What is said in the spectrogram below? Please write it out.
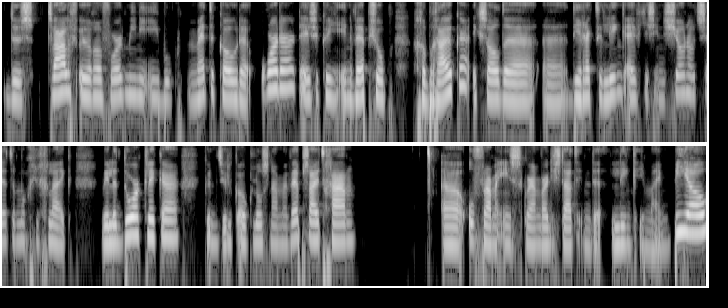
Dus 12 euro voor het mini-e-book met de code ORDER. Deze kun je in de webshop gebruiken. Ik zal de uh, directe link eventjes in de show notes zetten. Mocht je gelijk willen doorklikken. Je kunt natuurlijk ook los naar mijn website gaan. Uh, of naar mijn Instagram, waar die staat in de link in mijn bio.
